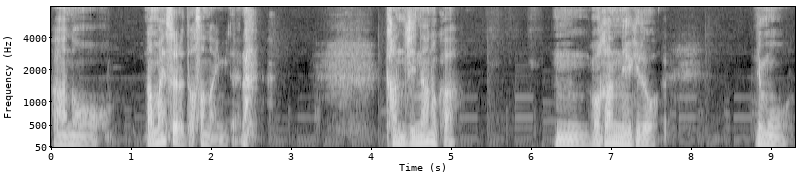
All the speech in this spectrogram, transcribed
あの、名前すら出さないみたいな 感じなのか？うん、わかんねえけど。でも、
